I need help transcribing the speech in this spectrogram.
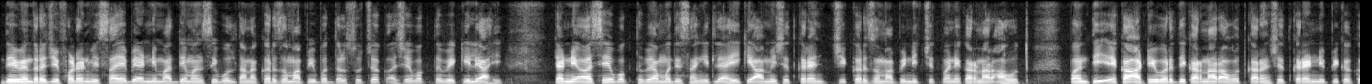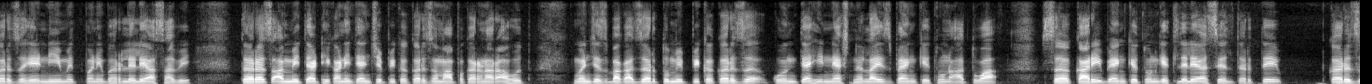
देवेंद्रजी फडणवीस साहेब यांनी माध्यमांशी बोलताना कर्जमाफीबद्दल सूचक असे वक्तव्य केले आहे. त्यांनी असे वक्तव्यामध्ये सांगितले आहे की आम्ही शेतकऱ्यांची कर्जमाफी निश्चितपणे करणार आहोत पण ती एका अटीवरती करणार आहोत कारण शेतकऱ्यांनी पीक कर्ज हे नियमितपणे भरलेले असावे तरच आम्ही त्या ठिकाणी त्यांचे पीक कर्ज माफ करणार आहोत. म्हणजेच बघा जर तुम्ही पीक कर्ज कोणत्याही नॅशनलाइज बँकेतून अथवा सहकारी बँकेतून घेतलेले असेल तर ते कर्ज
